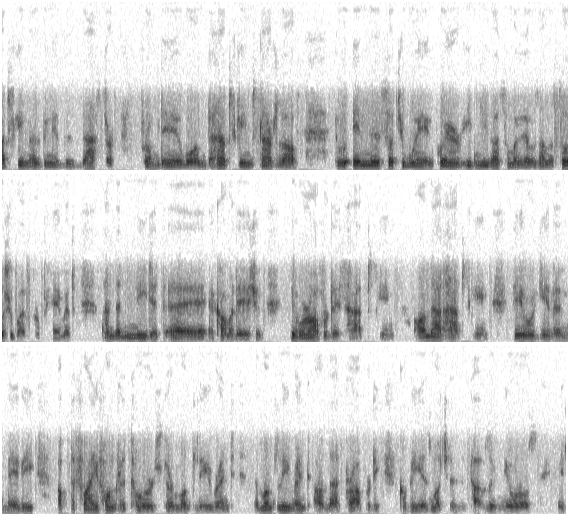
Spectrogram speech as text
HAP scheme has been a disaster from day one. The HAP scheme started off in such a way where even you got somebody that was on a social welfare payment and that needed uh, accommodation, they were offered this HAP scheme. On that HAP scheme, they were given maybe up to 500 towards their monthly rent. The monthly rent on that property could be as much as a thousand euros. It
